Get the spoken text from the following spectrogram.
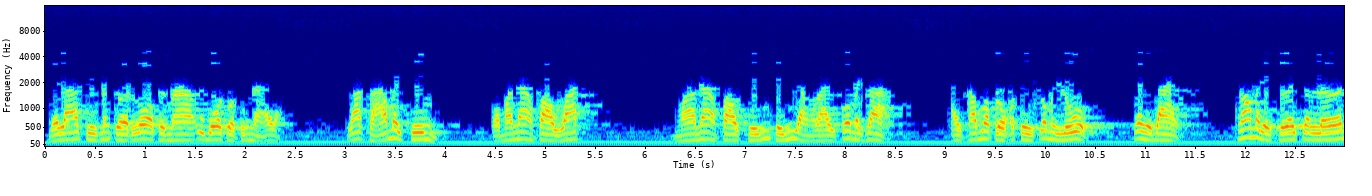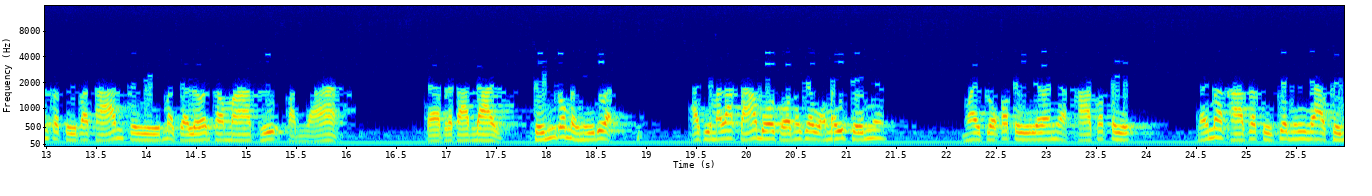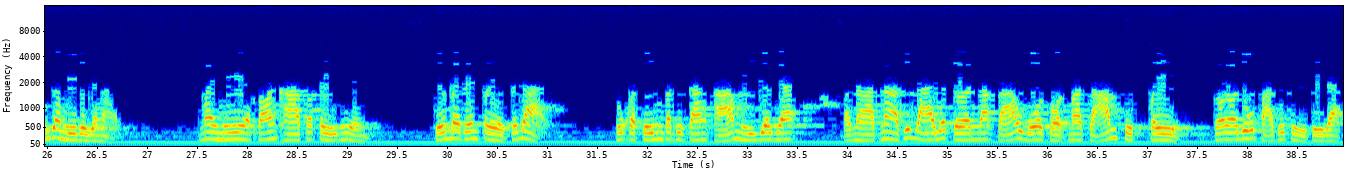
เวลาจิตมันเกิดโรคขึ้นมาอุโบสถตรงไหนล่ะ รักษาไม่จริงก็มานั่งเฝ้าวัด มานั่งเฝ้าสิงสิงอย่างไรก็ไม่ทราบไอ้คำว่าปกติก็ไม่รู้ ก็จะได้ เพราะไม่ได้เคยเจริญสติปัฏฐานสี่ไม่เจริญสมาธิปัญญา แต่ประการใดสิงก็ไม่มีด้วย อาชีมารักษาโบสถไม่ใช่ว่าไม่สิงเนี่ยไม่ปกติเลยเนี่ย ขาดสติในเมื่อขาดสติเช่นนี้เนี่ยสิงจะมีได้ยังไง ไม่มีตอนขาดสตินี่เองถึงไปเป็นเปรตก็ได้ ทุกติงปฏิกังขามีเยอะแยะขนาดหน้าที่ได้เหลือเกินรักษาโบสถมาสามสิบปี ก็อายุป่าที่สี่ปีแล้ว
